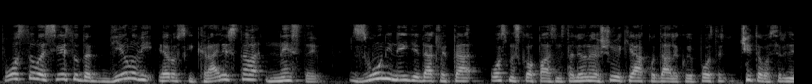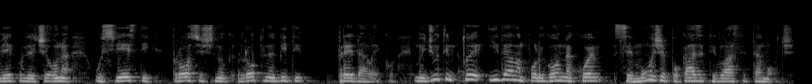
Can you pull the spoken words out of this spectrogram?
postalo je svjesno da dijelovi europskih kraljevstava nestaju zvoni negdje dakle ta osmanska opasnost, ali ona je još uvijek jako daleko i postoji čitavo srednjovjekovlje će ona u svijesti prosječnog Europljana biti predaleko. Međutim, to je idealan poligon na kojem se može pokazati vlastita moć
